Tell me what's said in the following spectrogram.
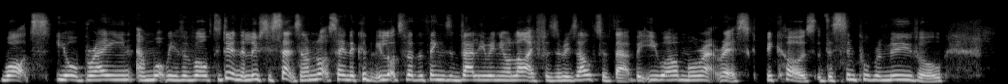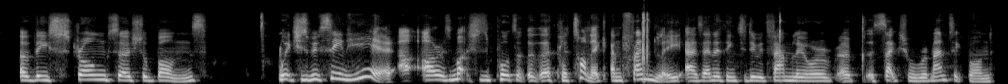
what your brain and what we've evolved to do in the loosest sense and i'm not saying there couldn't be lots of other things of value in your life as a result of that but you are more at risk because of the simple removal of these strong social bonds which as we've seen here are, as much as important that they're platonic and friendly as anything to do with family or a, a, sexual romantic bond.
